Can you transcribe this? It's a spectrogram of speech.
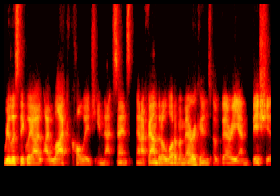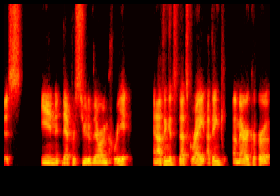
realistically, I, I like college in that sense. And I found that a lot of Americans are very ambitious in their pursuit of their own career. And I think it's that's great. I think America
